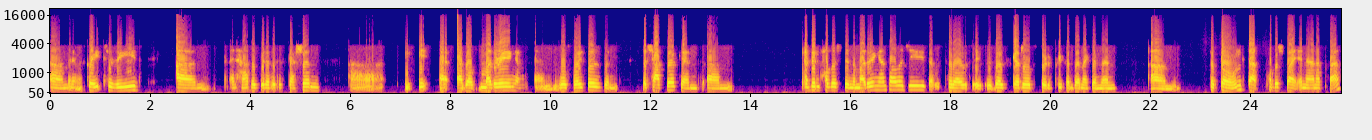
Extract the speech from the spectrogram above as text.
um, and it was great to read um, and have a bit of a discussion. Uh, it, about mothering and, and Voices and the chapbook, and um, I've been published in the Mothering anthology that was put out. It, it was scheduled sort of pre-pandemic and then um, postponed. That's published by Inanna Press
